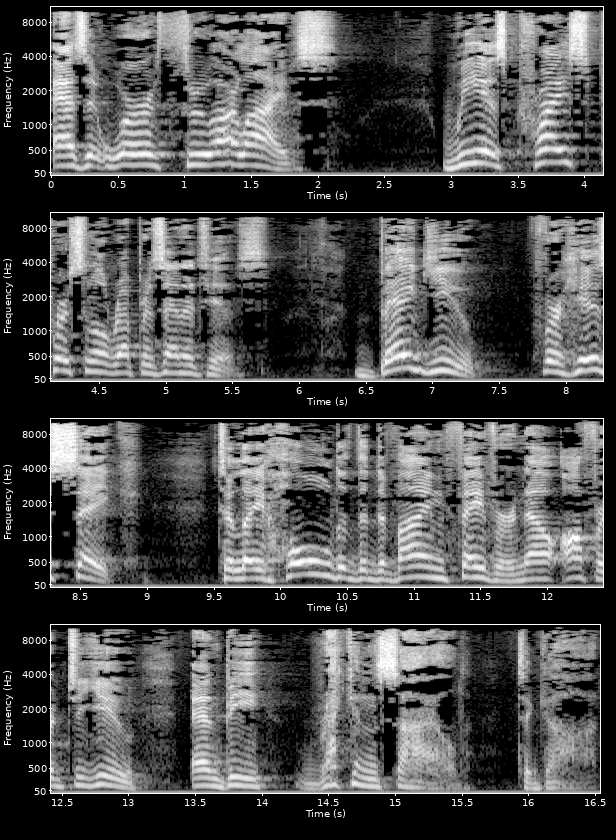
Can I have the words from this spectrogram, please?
as it were, through our lives. We, as Christ's personal representatives, beg you for His sake to lay hold of the divine favor now offered to you and be reconciled to God.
